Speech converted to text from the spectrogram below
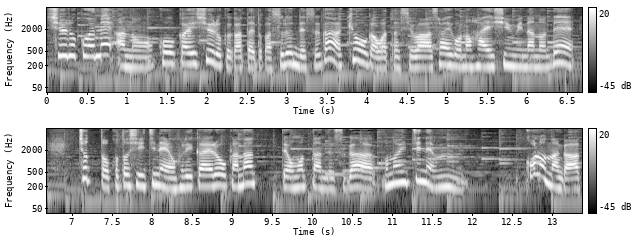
収録はねあの公開収録があったりとかするんですが今日が私は最後の配信日なのでちょっと今年1年を振り返ろうかなって思ったんですがこの1年コロナがあっ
